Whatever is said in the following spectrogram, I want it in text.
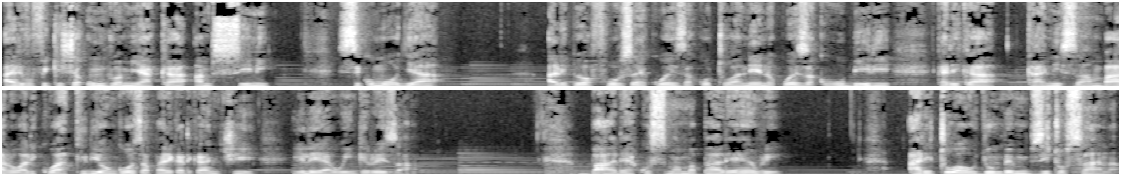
alivyofikisha umri wa miaka 50 siku moja alipewa fursa ya kuweza kutoa neno kuweza kuhubiri katika kanisa ambalo alikuwa akiliongoza pale katika nchi ile ya uingereza. Baada ya kusimama pale henry alitoa ujumbe mzito sana.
